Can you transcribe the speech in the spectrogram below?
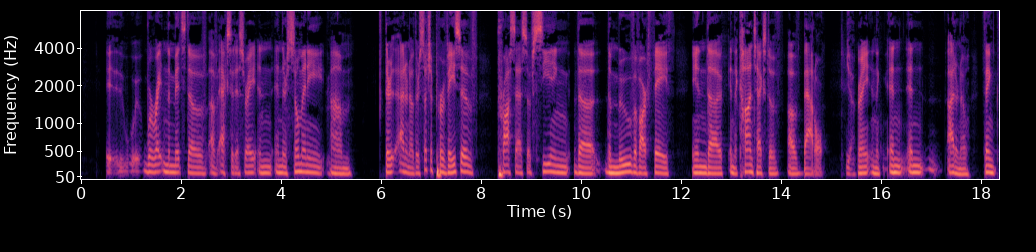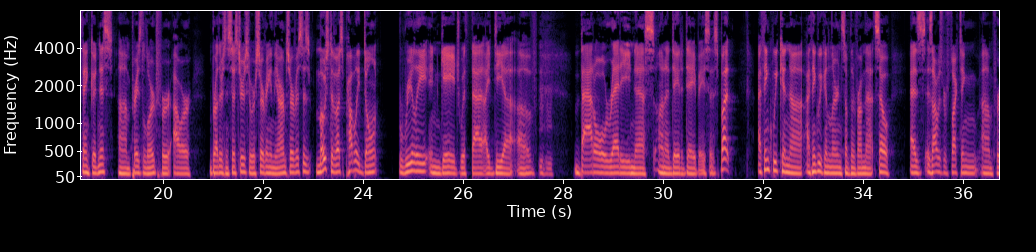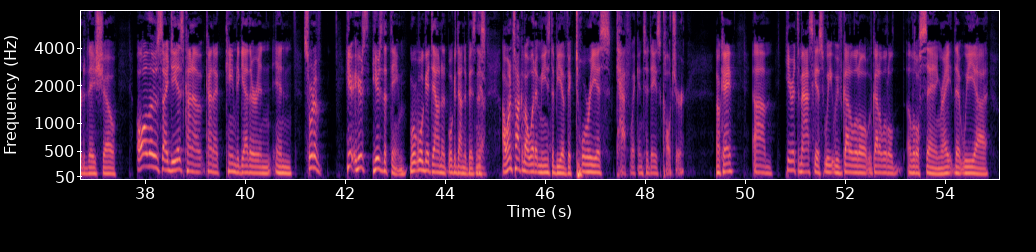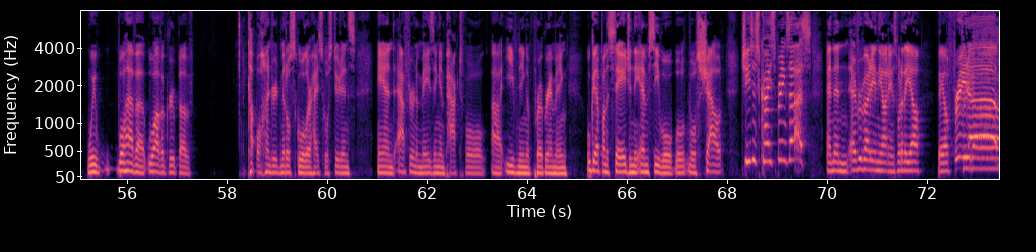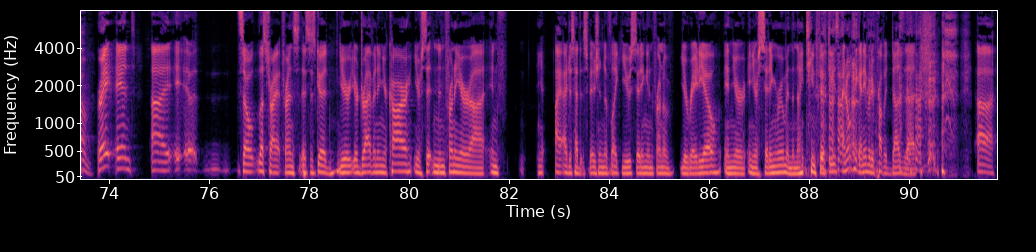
we're right in the midst of of Exodus, right? And and there's so many um there I don't know, there's such a pervasive process of seeing the the move of our faith in the in the context of of battle. Yeah. Right? And the and and I don't know. Thank thank goodness. Um praise the Lord for our brothers and sisters who are serving in the armed services. Most of us probably don't really engage with that idea of mm-hmm battle readiness on a day to day basis. But I think we can uh, I think we can learn something from that. So as as I was reflecting um, for today's show, all those ideas kind of kind of came together in in sort of here, here's here's the theme. we will get down to we'll get down to business. Yeah. I want to talk about what it means to be a victorious Catholic in today's culture. Okay, um, here at Damascus, we we've got a little we've got a little a little saying right that we uh, we we'll have a we'll have a group of a couple hundred middle school or high school students. And after an amazing, impactful uh, evening of programming, we'll get up on the stage and the MC will will will shout, "Jesus Christ brings us!" And then everybody in the audience, what do they yell? They yell, "Freedom!" Freedom! Right? And uh, it, so let's try it, friends. This is good. You're you're driving in your car. You're sitting in front of your uh, in. I, I just had this vision of like you sitting in front of your radio in your in your sitting room in the 1950s. I don't think anybody probably does that. uh,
